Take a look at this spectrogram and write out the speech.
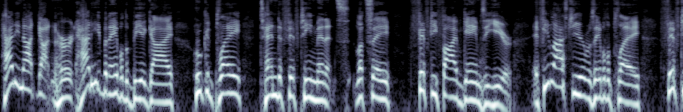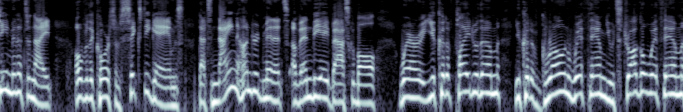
had he not gotten hurt, had he been able to be a guy who could play 10 to 15 minutes, let's say 55 games a year, if he last year was able to play 15 minutes a night over the course of 60 games, that's 900 minutes of NBA basketball where you could have played with him, you could have grown with him, you would struggle with him,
